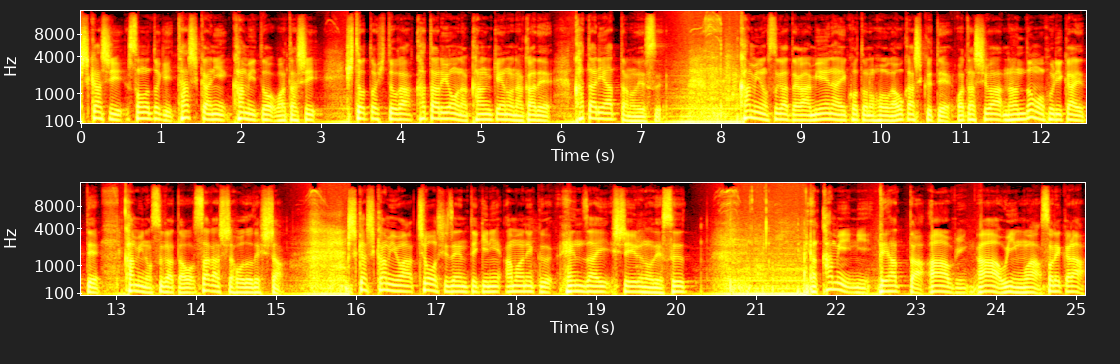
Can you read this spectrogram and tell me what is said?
しかしその時確かに神と私人と人が語るような関係の中で語り合ったのです。神の姿が見えないことの方がおかしくて私は何度も振り返って神の姿を探したほどでした。しかし神は超自然的にあまねく偏在しているのです。神に出会ったアーウィンアーウィンはそれから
